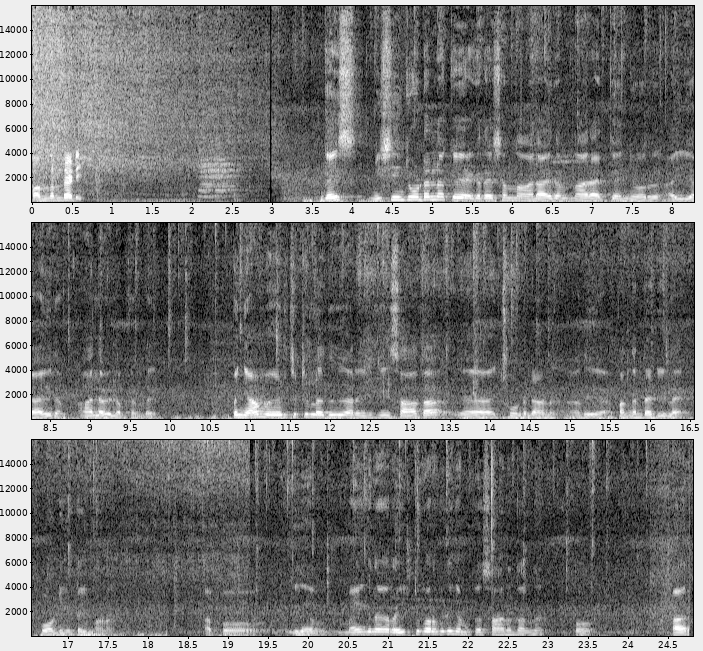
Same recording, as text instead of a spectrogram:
പന്ത്രണ്ട് അടി. ഗൈസ് മെഷീൻ ചൂണ്ടലിനൊക്കെ ഏകദേശം നാലായിരം നാലായിരത്തി അഞ്ഞൂറ് അയ്യായിരം ആ ലെവലിലൊക്കെ ഉണ്ട്. ഇപ്പം ഞാൻ മേടിച്ചിട്ടുള്ളത് അറിയില്ലെങ്കിൽ സാധാ ചൂണ്ടലാണ്. അത് പന്ത്രണ്ട് അടിയുള്ള ഫോൾഡിങ് ടൈപ്പാണ്. അപ്പോൾ ഇത് ഭയങ്കര റേറ്റ് കുറവിൽ നമുക്ക് സാധനം തന്ന് ഇപ്പോൾ ആരും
